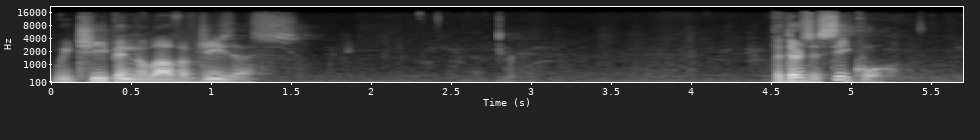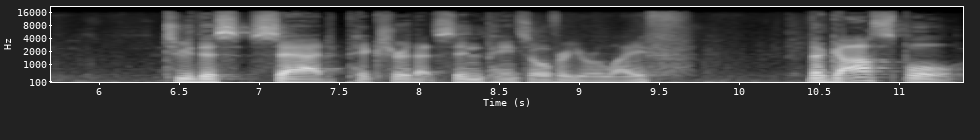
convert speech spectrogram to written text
We cheapen the love of Jesus. But there's a sequel to this sad picture that sin paints over your life. The gospel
